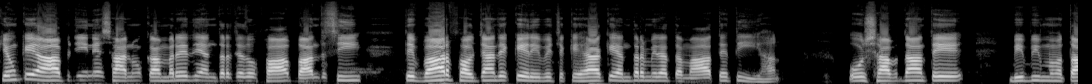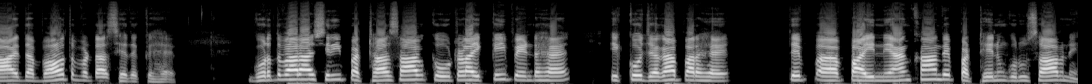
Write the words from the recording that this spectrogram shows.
ਕਿਉਂਕਿ ਆਪ ਜੀ ਨੇ ਸਾਨੂੰ ਕਮਰੇ ਦੇ ਅੰਦਰ ਜਦੋਂ ਫਾ ਬੰਦ ਸੀ ਤੇ ਬਾਹਰ ਫੌਜਾਂ ਦੇ ਘੇਰੇ ਵਿੱਚ ਕਿਹਾ ਕਿ ਅੰਦਰ ਮੇਰਾ ਦਮਾਦ ਤੇ ਧੀ ਹਨ। ਉਹ ਸ਼ਬਦਾਂ ਤੇ ਬੀਬੀ ਮਮਤਾਜ ਦਾ ਬਹੁਤ ਵੱਡਾ ਸਿਦਕ ਹੈ। ਗੁਰਦੁਆਰਾ ਸ਼੍ਰੀ ਭੱਠਾ ਸਾਹਿਬ, ਕੋਟਲਾ ਇੱਕ ਹੀ ਪਿੰਡ ਹੈ, ਇੱਕੋ ਜਗ੍ਹਾ ਪਰ ਹੈ ਤੇ ਭਾਈ ਨਿਹੰਗ ਖਾਨ ਦੇ ਪੱਠੇ ਨੂੰ ਗੁਰੂ ਸਾਹਿਬ ਨੇ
